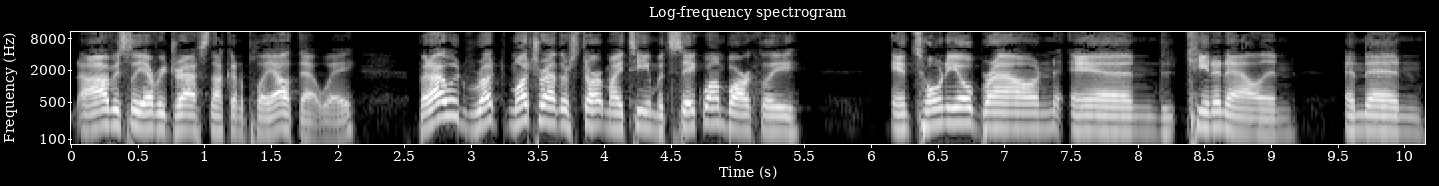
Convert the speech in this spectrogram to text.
Now, obviously, every draft's not going to play out that way, but I would much rather start my team with Saquon Barkley, Antonio Brown, and Keenan Allen, and then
